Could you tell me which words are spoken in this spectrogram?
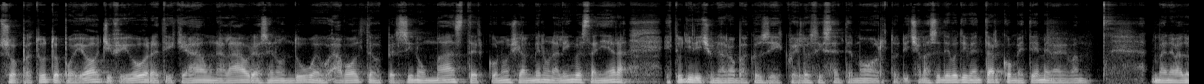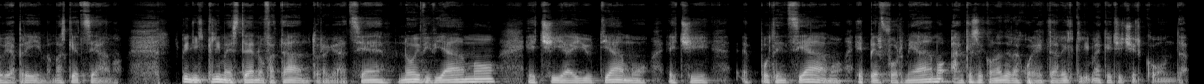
soprattutto poi oggi, figurati che ha una laurea se non due, a volte persino un master, conosce almeno una lingua straniera e tu gli dici una roba così, quello si sente morto, dice ma se devo diventare come te me, me ne vado via prima, ma scherziamo. Quindi il clima esterno fa tanto ragazzi, eh? noi viviamo e ci aiutiamo e ci eh, potenziamo e performiamo anche a seconda della qualità del clima che ci circonda.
